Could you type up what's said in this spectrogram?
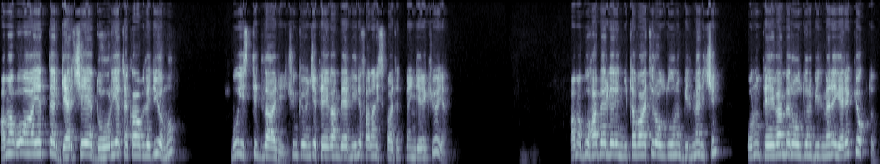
Ama o ayetler gerçeğe, doğruya tekabül ediyor mu? Bu istidlali. Çünkü önce peygamberliğini falan ispat etmen gerekiyor ya. Ama bu haberlerin mütevatir olduğunu bilmen için onun peygamber olduğunu bilmene gerek yoktu.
